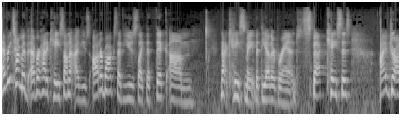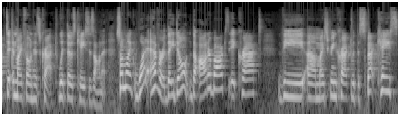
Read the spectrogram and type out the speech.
every time I've ever had a case on it, I've used OtterBox, I've used like the thick, um, not Casemate, but the other brand, Speck cases. I've dropped it and my phone has cracked with those cases on it. So I'm like, whatever. They don't, the OtterBox, it cracked. The, um, my screen cracked with the spec case.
